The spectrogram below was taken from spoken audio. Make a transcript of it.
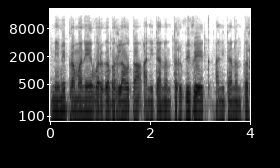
नेहमीप्रमाणे वर्ग भरला होता आणि त्यानंतर विवेक आणि त्यानंतर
